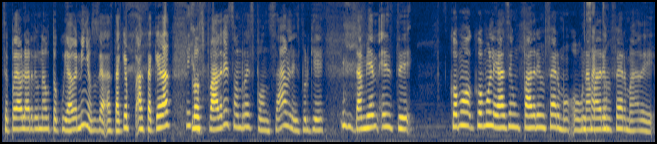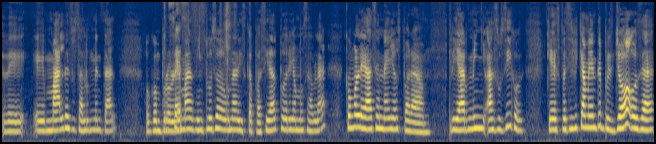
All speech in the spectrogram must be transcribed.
se puede hablar de un autocuidado en niños, o sea, hasta qué hasta qué edad los padres son responsables, porque también este ¿Cómo, ¿Cómo le hace un padre enfermo o una madre enferma de, de eh, mal de su salud mental o con problemas, incluso una discapacidad podríamos hablar? ¿Cómo le hacen ellos para criar niños a sus hijos? Que específicamente pues yo, o sea,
